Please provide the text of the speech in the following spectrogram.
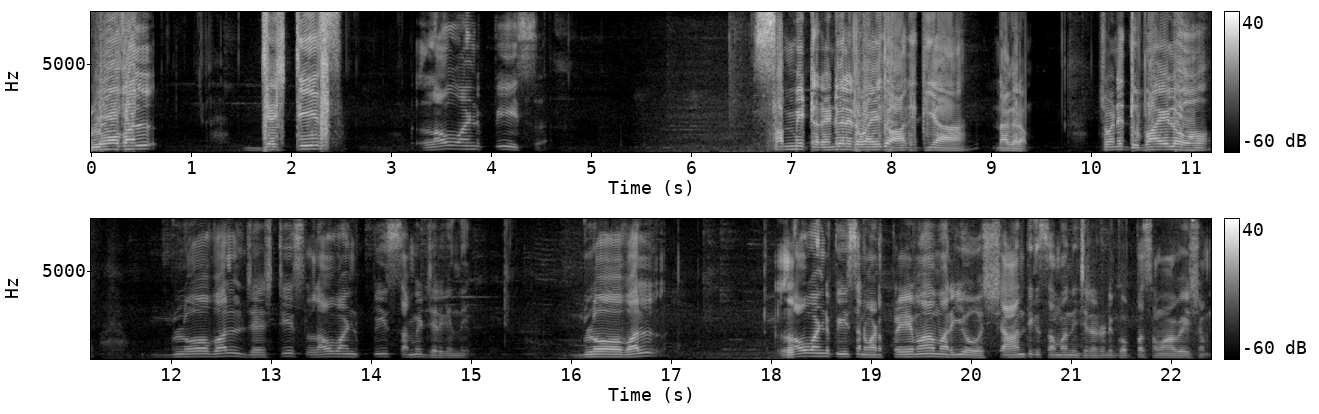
Global justice love and peace. Summit రెండు వేల ఇరవై ఐదు ఆదిత్య నగరం. చూడండి దుబాయ్లో global justice love and peace summit జరిగింది. గ్లోబల్ లవ్ అండ్ పీస్ అన్నమాట. ప్రేమ మరియు శాంతికి సంబంధించినటువంటి గొప్ప సమావేశం.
